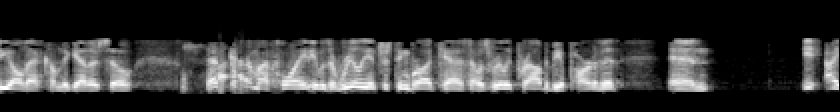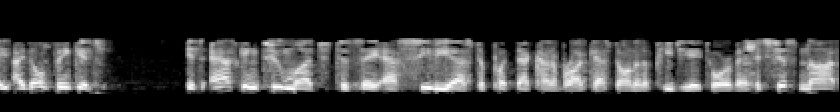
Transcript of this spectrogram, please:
see all that come together. So that's kind of my point. It was a really interesting broadcast. I was really proud to be a part of it, and it, I I don't think it's it's asking too much to say ask CBS to put that kind of broadcast on in a PGA Tour event. It's just not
